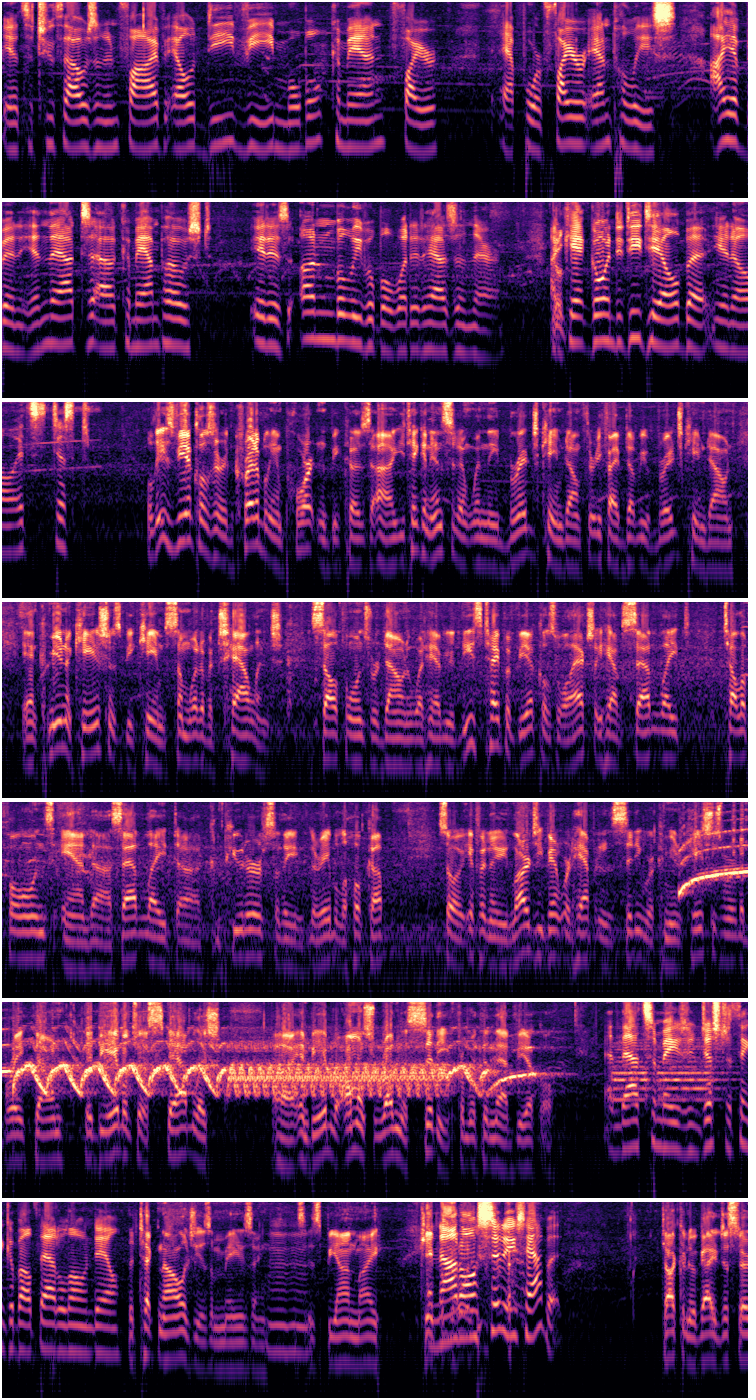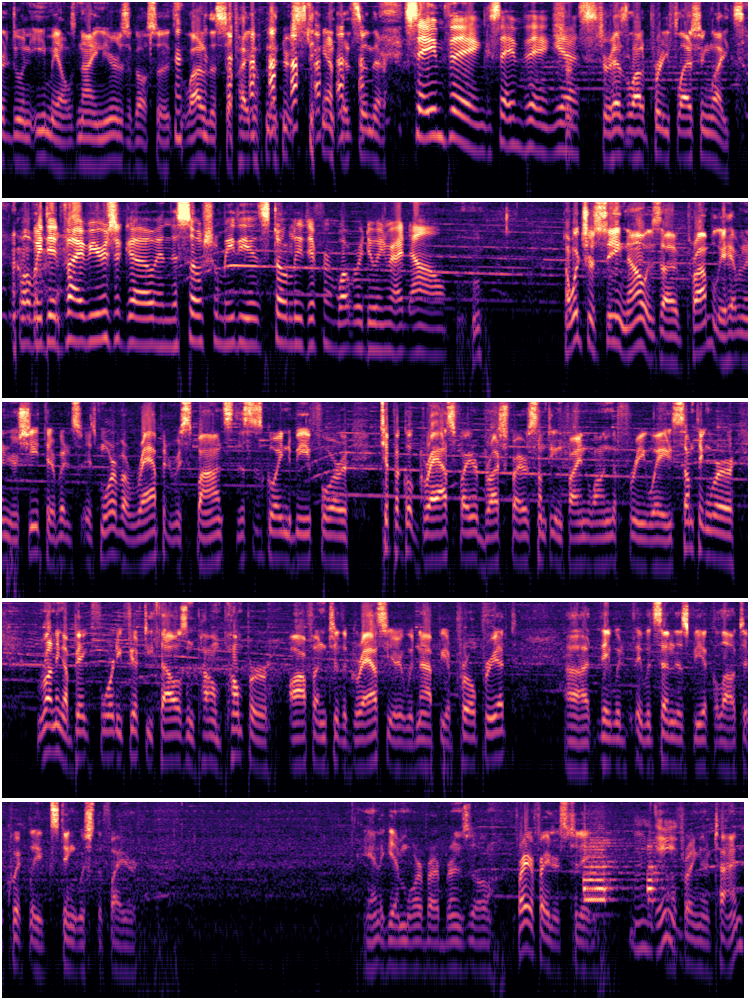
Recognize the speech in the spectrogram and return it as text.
It's a 2005 LDV mobile command fire uh, for fire and police. I have been in that uh, command post. It is unbelievable what it has in there. I You know- can't go into detail, but you know, it's just Well, these vehicles are incredibly important because uh, you take an incident when the bridge came down, 35W bridge came down, and communications became somewhat of a challenge. Cell phones were down and what have you. These type of vehicles will actually have satellite telephones and uh, satellite uh, computers, so they, they're able to hook up. So if in a large event were to happen in the city where communications were to break down, they'd be able to establish uh, and be able to almost run the city from within that vehicle. And that's amazing just to think about that alone, Dale. The technology is amazing. It's, mm-hmm. it's beyond my capabilities. And not all cities have it. Talking to a guy who just started doing emails nine years ago, so it's a lot of the stuff I don't understand that's in there. Same thing, same thing. Sure- Yes. Sure, has a lot of pretty flashing lights. what we did five years ago and the social media is totally different what we're doing right now. Mm-hmm. Now, what you're seeing now is uh, probably have it on your sheet there, but it's, it's more of a rapid response. This is going to be for typical grass fire, brush fire, something you find along the freeway, something where running a big 40, 50,000 pound pumper off onto the grass here would not be appropriate. Uh, they would they would send this vehicle out to quickly extinguish the fire. And again, more of our Burnsville firefighters today Indeed. offering their time,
